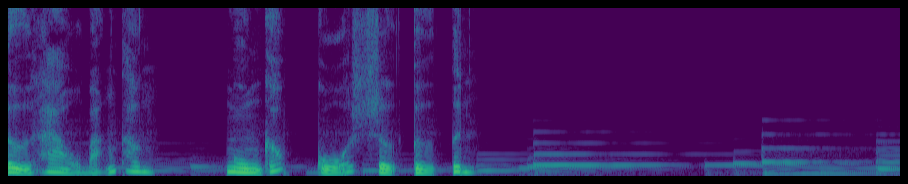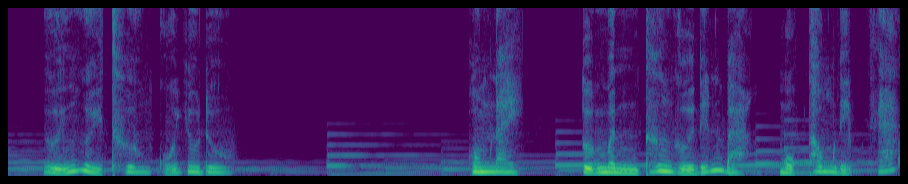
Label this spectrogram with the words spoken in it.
tự hào bản thân, nguồn gốc của sự tự tin. Gửi người thương của judo hôm nay, tụi mình thương gửi đến bạn một thông điệp khác,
